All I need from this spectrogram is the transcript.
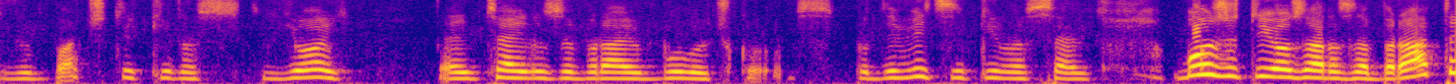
ви бачите, у нас. Йой! Я нечайно забираю булочку. Подивіться, який вас сендвіч. Можете його зараз забирати.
